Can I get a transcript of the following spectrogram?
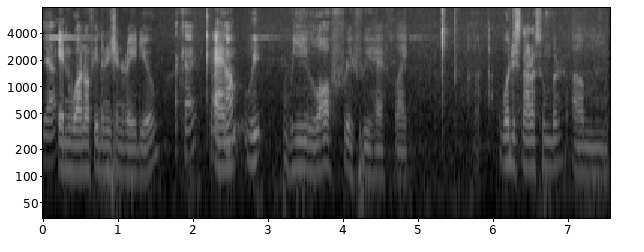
Yeah. in one of Indonesian radio, Okay, can I and come? we we love if we have like uh, what is narasumber? Um,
